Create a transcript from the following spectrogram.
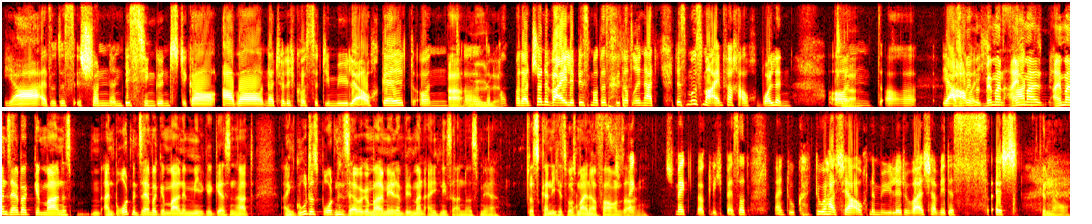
Ja, also das ist schon ein bisschen günstiger, aber natürlich kostet die Mühle auch Geld und ah, äh, da braucht man dann schon eine Weile, bis man das wieder drin hat. Das muss man einfach auch wollen. Und äh, ja, also wenn, wenn man einmal, sagen, einmal ein selber gemahlenes, ein Brot mit selber gemahlenem Mehl gegessen hat, ein gutes Brot mit selber gemahlenem Mehl, dann will man eigentlich nichts anderes mehr. Das kann ich jetzt aus ja, meiner Erfahrung schmeckt, sagen. Schmeckt wirklich besser. Ich meine, du, du hast ja auch eine Mühle, du weißt ja, wie das ist. Genau.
